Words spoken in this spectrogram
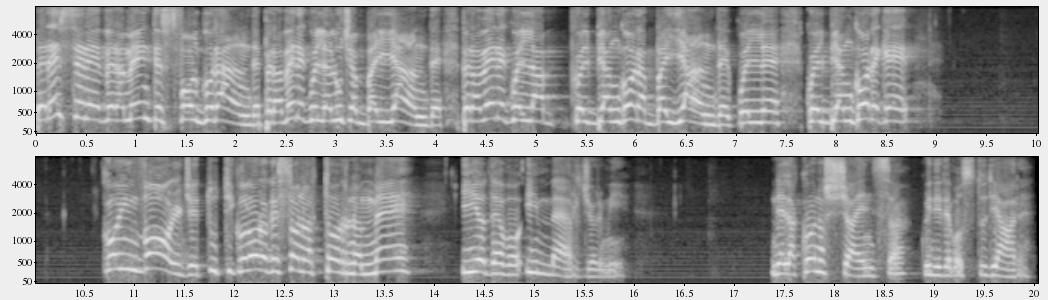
Per essere veramente sfolgorante, per avere quella luce abbagliante, per avere quella, quel biancore abbagliante, quelle, quel biancore che coinvolge tutti coloro che sono attorno a me, io devo immergermi nella conoscenza, quindi devo studiare,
